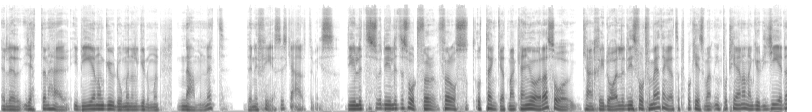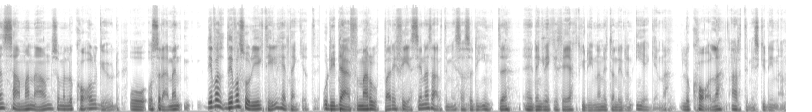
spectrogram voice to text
eller gett den här idén om gudomen eller gudomen namnet den efesiska Artemis. Det är ju lite, det är lite svårt för, för oss att, att, tänka att man kan göra så kanske idag, eller det är svårt för mig att tänka att okej, okay, så man importerar en annan gud, ger den samma namn som en lokal gud och, och sådär. Men det var, det var så det gick till helt enkelt. Och det är därför man ropar Efesiernas Artemis, alltså det är inte eh, den grekiska jaktgudinnan utan det är den egna, lokala Artemisgudinnan.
